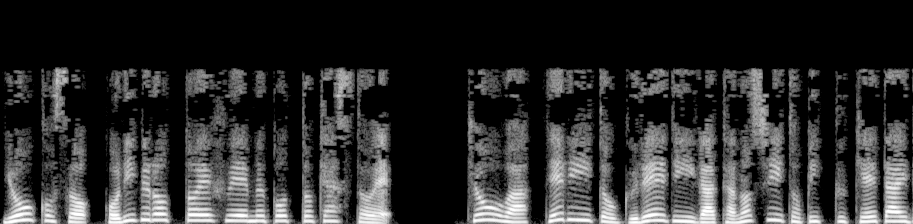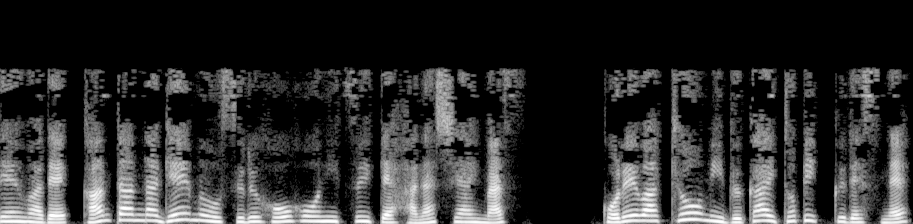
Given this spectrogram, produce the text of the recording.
ようこそ、ポリグロット FM ポッドキャストへ。今日は、テリーとグレーディが楽しいトピック携帯電話で簡単なゲームをする方法について話し合います。これは興味深いトピックですね。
